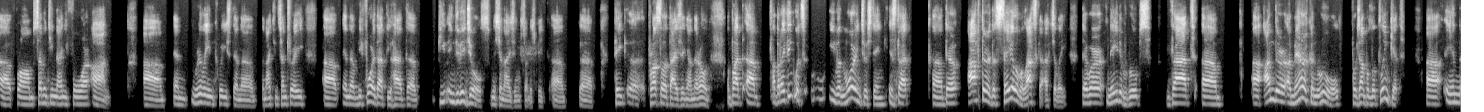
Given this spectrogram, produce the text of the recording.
uh, from 1794 on. Uh, and really increased in the, the 19th century. Uh, and uh, before that, you had individuals missionizing, so to speak, uh, uh, take proselytizing on their own. But um, but I think what's even more interesting is that there, after the sale of Alaska, actually, there were native groups that, um, under American rule, for example, the Tlingit, uh, in,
